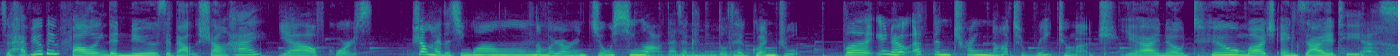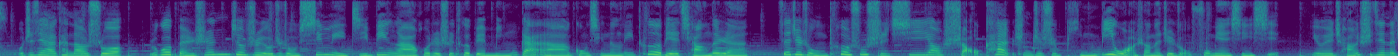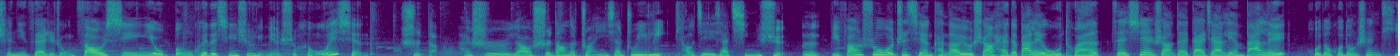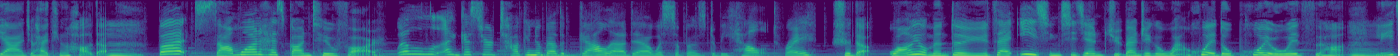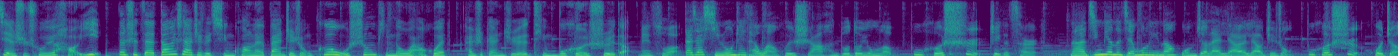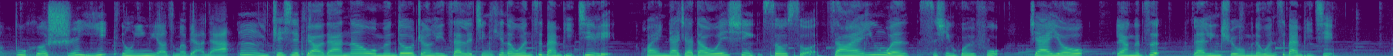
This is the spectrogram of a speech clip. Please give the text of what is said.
！So have you been following the news about Shanghai? Yeah, of course. 上海的情况那么让人揪心啊，大家肯定都在关注。But you know, I've been trying not to read too much. Yeah, I know too much anxiety. Yes. 我之前还看到说，如果本身就是有这种心理疾病啊，或者是特别敏感啊、共情能力特别强的人，在这种特殊时期要少看，甚至是屏蔽网上的这种负面信息，因为长时间的沉溺在这种糟心又崩溃的情绪里面是很危险的。是的，还是要适当的转移一下注意力，调节一下情绪。嗯，比方说，我之前看到有上海的芭蕾舞团在线上带大家练芭蕾。活动活动身体啊，就还挺好的。嗯，But someone has gone too far. Well, I guess you're talking about the gala that was supposed to be held, right? 是的，网友们对于在疫情期间举办这个晚会都颇有微词哈。嗯，理解是出于好意，但是在当下这个情况来办这种歌舞升平的晚会，还是感觉挺不合适的。没错，大家形容这台晚会时啊，很多都用了“不合适”这个词儿。那今天的节目里呢，我们就来聊一聊这种不合适或者不合时宜，用英语要怎么表达？嗯，这些表达呢，我们都整理在了今天的文字版笔记里，欢迎大家到微信搜索“早安英文”，私信回复“加油”两个字来领取我们的文字版笔记。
